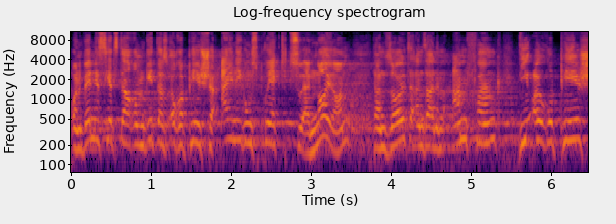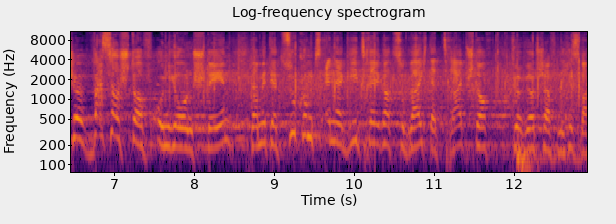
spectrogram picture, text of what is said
Und wenn es jetzt darum geht, das europäische Einigungsprojekt zu erneuern, dann sollte an seinem Anfang die Europäische Wasserstoffunion stehen, damit der Zukunftsenergieträger zugleich der Treibstoff für wirtschaftliches Wachstum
